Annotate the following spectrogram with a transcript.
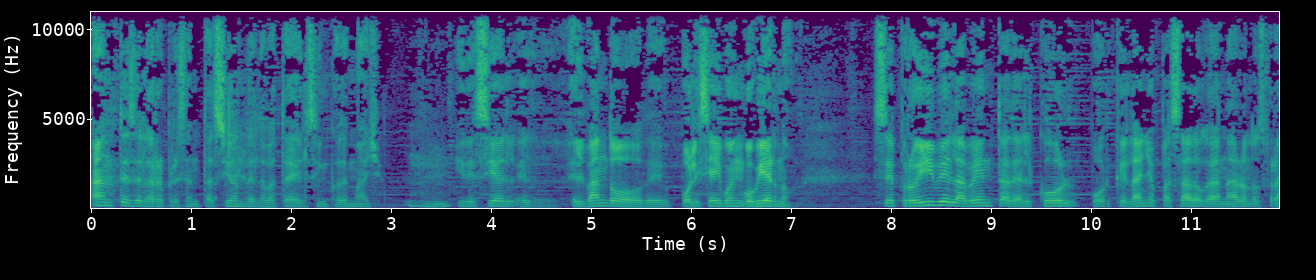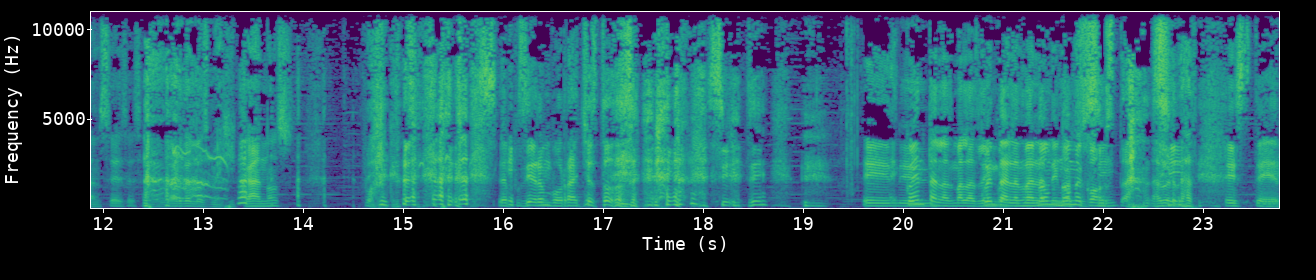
antes de la representación de la batalla del 5 de mayo. Y decía el, el, el, bando de policía y buen gobierno, se prohíbe la venta de alcohol porque el año pasado ganaron los franceses en lugar de los mexicanos porque se pusieron borrachos todos. sí, eh, cuentan las malas lenguas. Cuentan las malas no, no, me consta, la verdad. Este,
